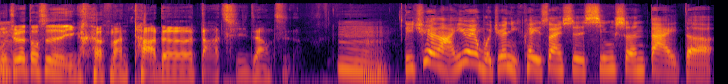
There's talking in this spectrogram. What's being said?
我觉得都是一个 蛮大的打击，这样子。嗯，的确啦，因为我觉得你可以算是新生代的，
